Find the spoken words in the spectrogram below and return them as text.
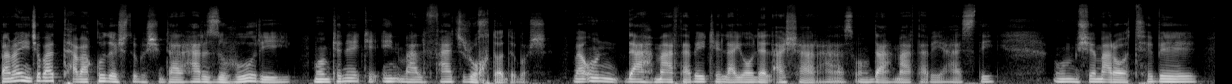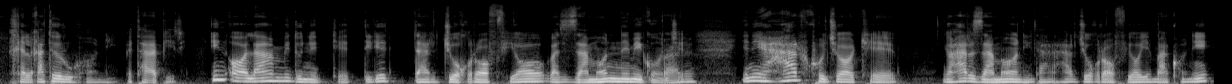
برای اینجا باید توقع داشته باشیم در هر ظهوری ممکنه که این ولفج رخ داده باشه. و اون ده مرتبه که لیال الاشر هست اون ده مرتبه هستی اون میشه مراتب خلقت روحانی به تعبیری. این عالم می‌دونید که دیگه در جغرافیا و زمان نمی گنجه بله. یعنی هر کجا که یا هر زمانی در هر جغرافیای مکانی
